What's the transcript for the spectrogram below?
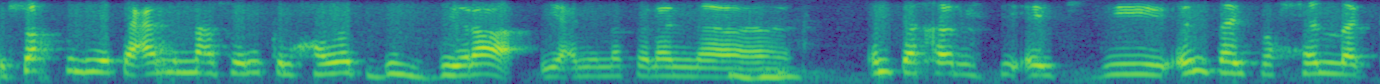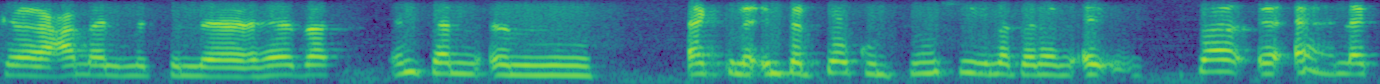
الشخص اللي يتعامل مع شريك الحياة بازدراء، يعني مثلا آه، انت خرج في اتش دي، انت يصح لك عمل مثل هذا، انت اكله انت بتاكل سوشي مثلا أهلك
